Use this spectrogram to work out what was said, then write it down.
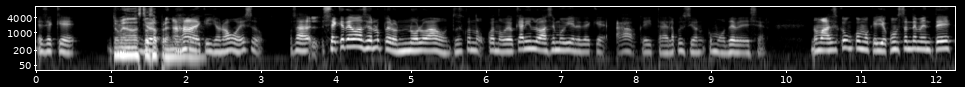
es de que. Tú me estás yo- aprendiendo. Ajá, de que yo no hago eso. O sea, sé que debo hacerlo, pero no lo hago. Entonces, cuando, cuando veo que alguien lo hace muy bien, es de que, ah, ok, trae la posición como debe de ser. Nomás es como, como que yo constantemente,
